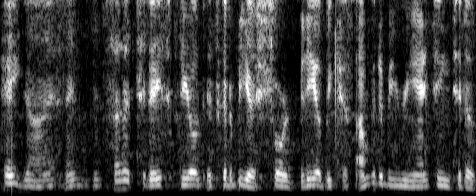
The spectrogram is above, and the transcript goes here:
Hey guys, and instead of today's video, it's going to be a short video because I'm going to be reacting to the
